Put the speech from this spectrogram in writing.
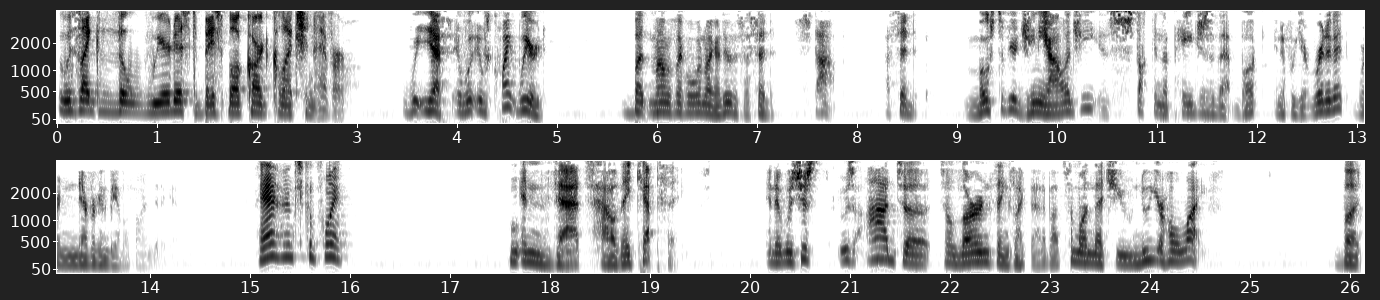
It was like the weirdest baseball card collection ever. We, yes, it, w- it was quite weird. But mom was like, "Well, when am I going to do this?" I said, "Stop." I said, "Most of your genealogy is stuck in the pages of that book, and if we get rid of it, we're never going to be able to find it again." Yeah, that's a good point. Mm. And that's how they kept things. And it was just it was odd to to learn things like that about someone that you knew your whole life. But,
